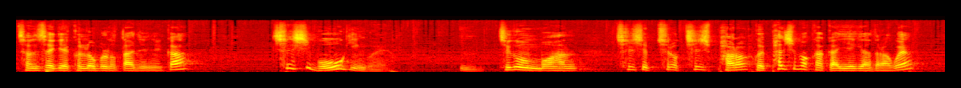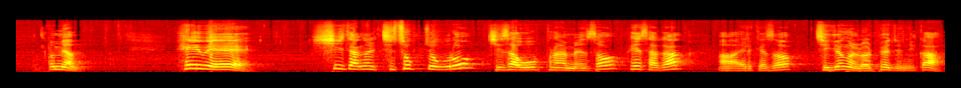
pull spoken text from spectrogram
전 세계 글로벌로 따지니까 75억인 거예요. 음, 지금은 뭐 한 77억, 78억, 거의 80억 가까이 얘기하더라고요. 그러면 해외 시장을 지속적으로 지사 오픈하면서 회사가 아, 이렇게 해서 지경을 넓혀주니까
